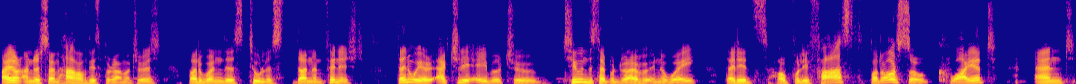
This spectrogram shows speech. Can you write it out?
I don't understand half of these parameters, but when this tool is done and finished, then we are actually able to tune the stepper driver in a way that it's hopefully fast, but also quiet and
